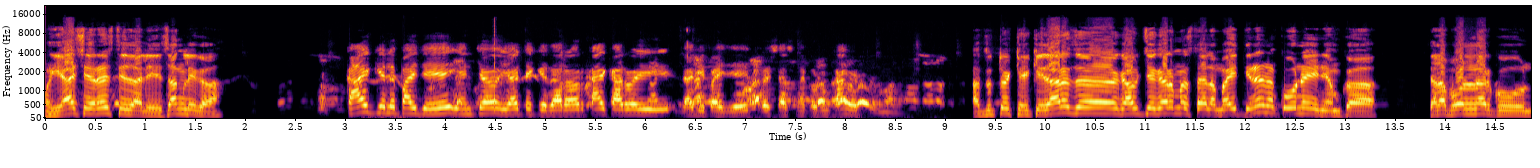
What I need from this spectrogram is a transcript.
मग या असे रस्ते झाले चांगले का? काय केलं पाहिजे यांच्या या ठेकेदारावर काय कारवाई झाली पाहिजे प्रशासनाकडून? काय वाटतं तुम्हाला? आता तो ठेकेदारच अं, गावचे ग्रामस्थाला माहिती नाही ना कोण आहे नेमका. त्याला बोलणार कोण?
